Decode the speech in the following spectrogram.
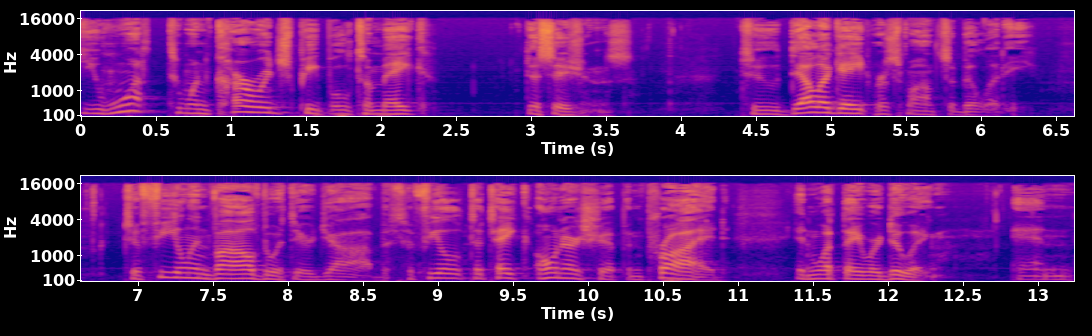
you want to encourage people to make decisions, to delegate responsibility, to feel involved with their job, to feel to take ownership and pride in what they were doing. And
